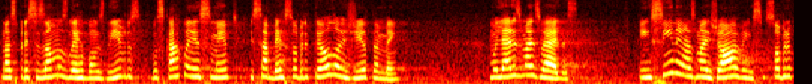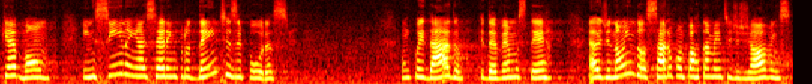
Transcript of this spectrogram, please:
Nós precisamos ler bons livros, buscar conhecimento e saber sobre teologia também. Mulheres mais velhas, ensinem as mais jovens sobre o que é bom, ensinem a serem prudentes e puras. Um cuidado que devemos ter é o de não endossar o comportamento de jovens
